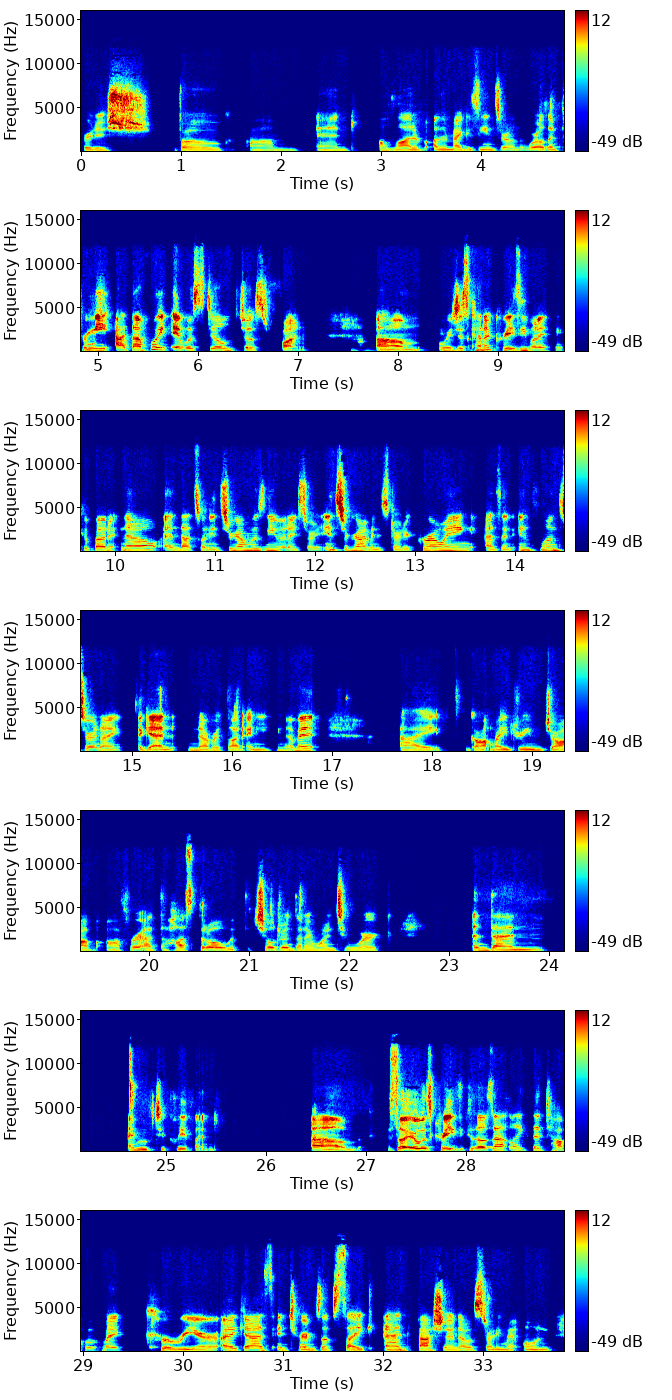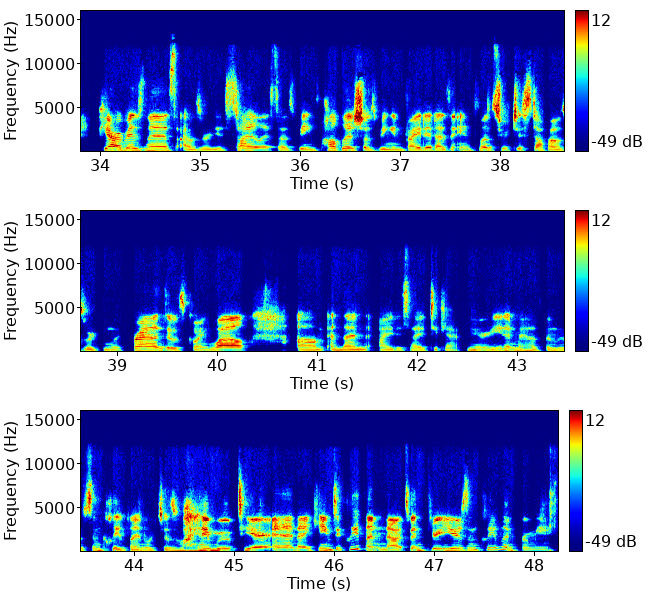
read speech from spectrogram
British Vogue um, and a lot of other magazines around the world. And for me, at that point, it was still just fun. Mm-hmm. Um, which is kind of crazy when I think about it now. And that's when Instagram was new and I started Instagram and it started growing as an influencer. And I, again, never thought anything of it. I got my dream job offer at the hospital with the children that I wanted to work. And then I moved to Cleveland. Um, so it was crazy because I was at like the top of my career, I guess, in terms of psych and fashion. I was starting my own PR business. I was already a stylist. I was being published. I was being invited as an influencer to stuff. I was working with brands. It was going well. Um, and then I decided to get married, and my husband lives in Cleveland, which is why I moved here. And I came to Cleveland. Now it's been three years in Cleveland for me.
